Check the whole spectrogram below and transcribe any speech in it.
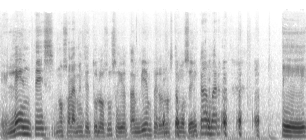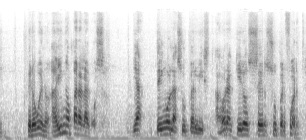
eh, lentes, no solamente tú los usas, yo también, pero no estamos en cámara. Eh, pero bueno, ahí no para la cosa. Ya tengo la super vista, ahora quiero ser súper fuerte.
